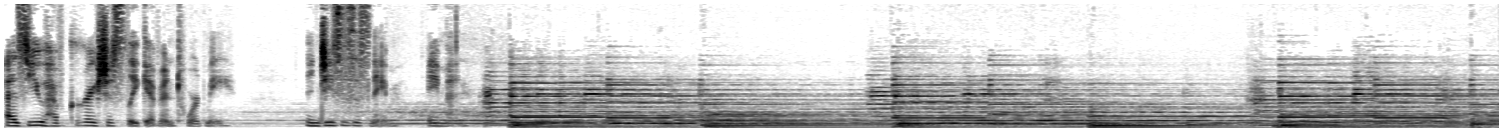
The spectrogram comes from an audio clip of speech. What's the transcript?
as you have graciously given toward me. In Jesus' name, amen. Bye.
